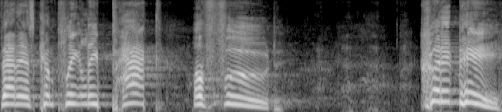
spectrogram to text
that is completely packed of food. Could it be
